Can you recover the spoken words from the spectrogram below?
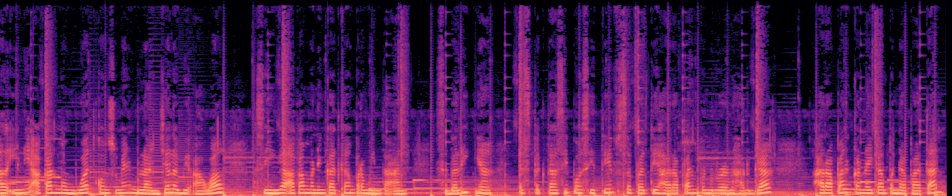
Hal ini akan membuat konsumen belanja lebih awal sehingga akan meningkatkan permintaan. Sebaliknya, ekspektasi positif seperti harapan penurunan harga, harapan kenaikan pendapatan,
